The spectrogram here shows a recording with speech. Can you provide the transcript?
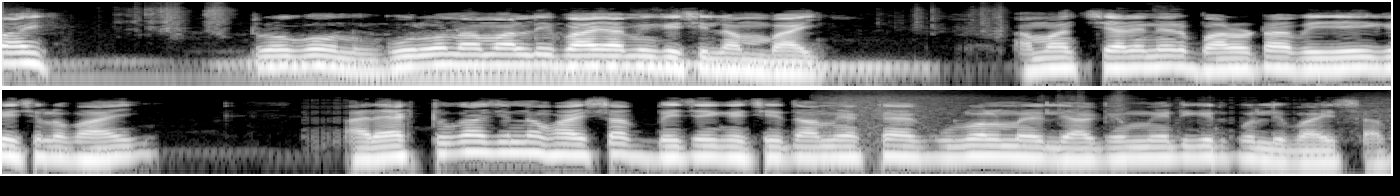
ভাই ট্রোগনগুলো না মারলি ভাই, আমি গেছিলাম ভাই। আমার চ্যানেলের বারোটা বেজেই গেছিল ভাই। আর এক টাকার জন্য ভাই সাহেব বেঁচে গেছি, তো আমি একটা গুগল মেরেলি, আগে মেডিকেল করলি ভাই সাহেব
